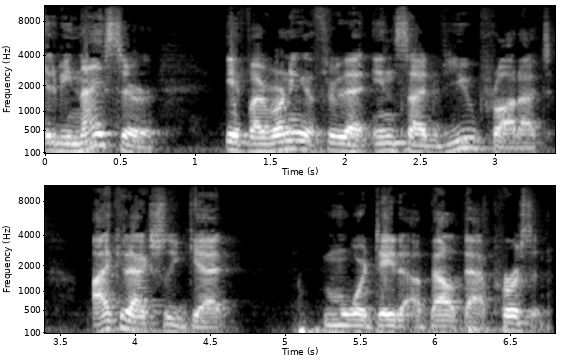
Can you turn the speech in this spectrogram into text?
It'd be nicer if by running it through that InsideView product, I could actually get more data about that person.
